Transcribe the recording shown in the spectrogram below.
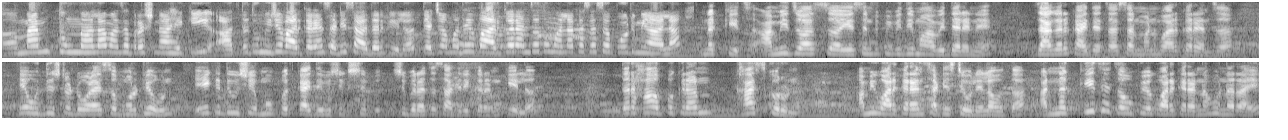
मॅम तुम्हाला माझा प्रश्न आहे की आता तुम्ही जे वारकऱ्यांसाठी सादर केलं त्याच्यामध्ये वारकऱ्यांचा तुम्हाला कसा सपोर्ट मिळाला? नक्कीच. आम्ही जो आज एस एन बी पी विधी महाविद्यालयाने जागर कायद्याचा सन्मान वारकऱ्यांचा हे उद्दिष्ट डोळ्यासमोर ठेवून एक दिवशी मोफत कायदेविषयक शिब शिबिराचं सादरीकरण केलं. तर हा उपक्रम खास करून आम्ही वारकऱ्यांसाठीच ठेवलेला होता आणि नक्कीच याचा उपयोग वारकऱ्यांना होणार आहे.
